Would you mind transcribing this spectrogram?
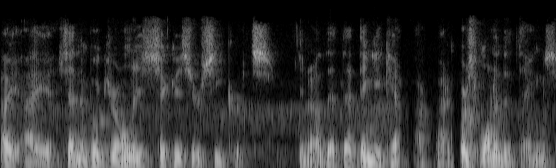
I, I said in the book, you're only as sick as your secrets. You know that that thing you can't talk about. Of course, one of the things,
